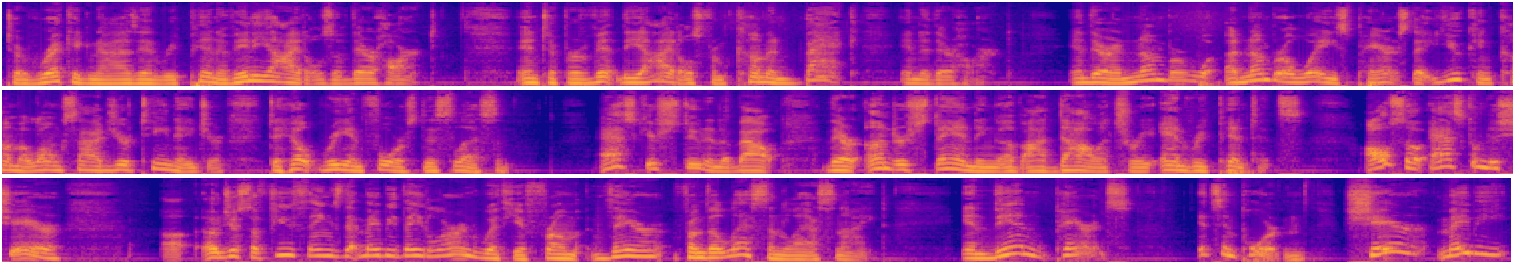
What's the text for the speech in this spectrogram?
to recognize and repent of any idols of their heart and to prevent the idols from coming back into their heart. And there are a number a number of ways, parents, that you can come alongside your teenager to help reinforce this lesson. Ask your student about their understanding of idolatry and repentance. Also, ask them to share uh, just a few things that maybe they learned with you from their from the lesson last night. And then, parents, it's important. Share maybe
